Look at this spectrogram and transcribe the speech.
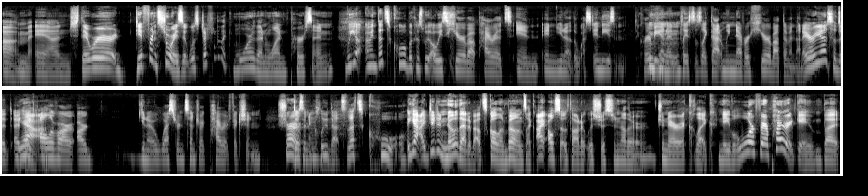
um and there were different stories it was definitely like more than one person We, I mean, that's cool because we always hear about pirates in, in you know, the West Indies and the Caribbean and places like that, and we never hear about them in that area. So that Yeah. like all of our our, you know, Western centric pirate fiction sure doesn't include that. So that's cool. Yeah, I didn't know that about Skull and Bones. Like, I also thought it was just another generic, like, naval warfare pirate game. But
